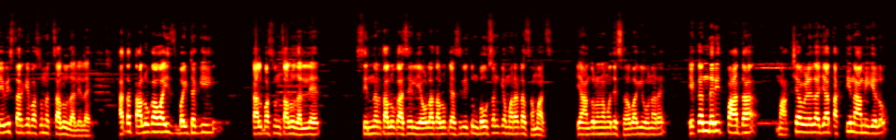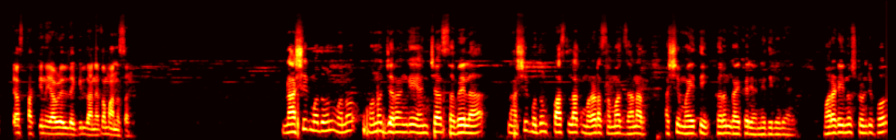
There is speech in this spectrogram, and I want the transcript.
तेवीस तारखेपासूनच चालू झालेलं आहे. आता तालुकावाईज बैठकी कालपासून चालू झालेल्या आहेत. सिन्नर तालुका असेल येवला तालुका असेल इथून बहुसंख्य मराठा समाज या आंदोलनामध्ये सहभागी होणार आहे. एकंदरीत पाहता मागच्या वेळेला ज्या ताकदीनं आम्ही गेलो त्याच ताकदीनं यावेळेला देखील जाण्याचा मानस आहे. नाशिकमधून मनो मनोज जरांगे यांच्या सभेला नाशिकमधून पाच लाख मराठा समाज जाणार अशी माहिती करण गायकर यांनी दिलेली आहे. मराठी न्यूज ट्वेंटी फोर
